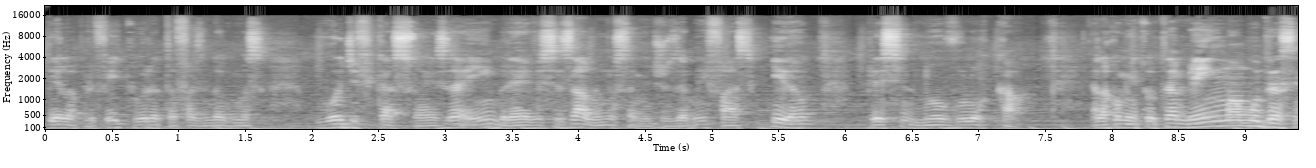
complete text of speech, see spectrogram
pela prefeitura, está fazendo algumas modificações aí, em breve esses alunos também de José Bonifácio irão para esse novo local. Ela comentou também uma mudança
